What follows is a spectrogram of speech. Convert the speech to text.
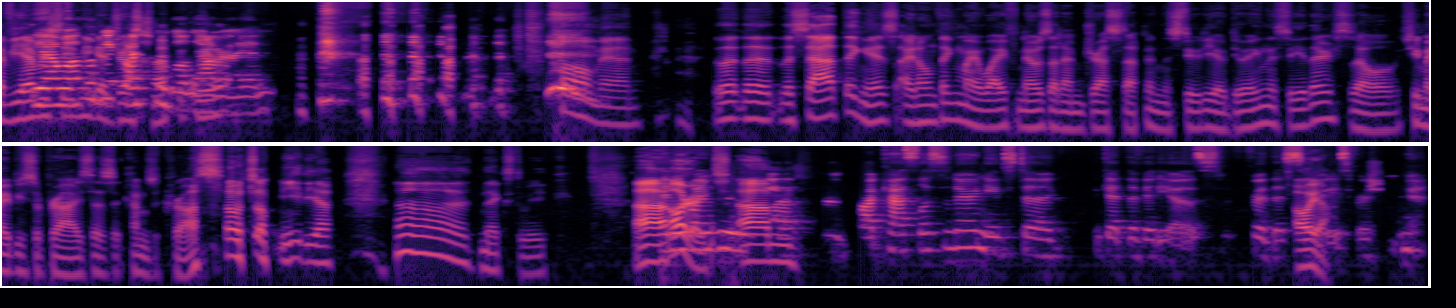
Have you ever yeah, seen well, me get dressed up? Now, Ryan. oh man. The, the the sad thing is I don't think my wife knows that I'm dressed up in the studio doing this either. So she might be surprised as it comes across social media uh, next week. Uh, all right. Who, um, uh, podcast listener needs to get the videos for this oh, series yeah. for sure.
